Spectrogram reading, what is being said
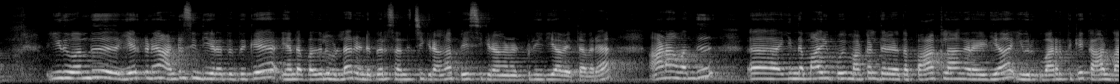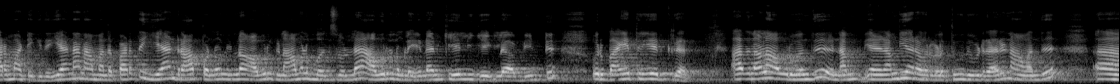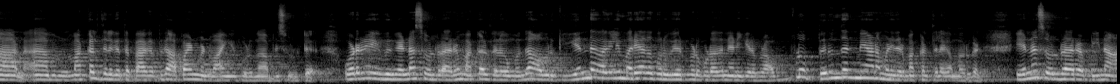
இது வந்து ஏற்கனவே அன்று சிந்திய ரத்தத்துக்கு எந்த பதிலும் இல்லை. ரெண்டு பேரும் சந்திச்சுக்கிறாங்க பேசிக்கிறாங்க நட்பு ரீதியாகவே தவிர. ஆனால் வந்து இந்த மாதிரி போய் மக்கள் திலகத்தை பார்க்கலாங்கிற ஐடியா இவருக்கு வரத்துக்கே கால் வரமாட்டேங்குது. ஏன்னா நாம் அந்த படத்தை ஏன் ட்ராப் பண்ணணும்னு இன்னும் அவருக்கு நாமளும் பதில் சொல்ல அவரும் நம்மளை என்னன்னு கேள்வி கேட்கல அப்படின்ட்டு ஒரு பயத்திலே இருக்கிறார். அதனால் அவர் வந்து நம் நம்பியார் அவர்களை தூது விடுறாரு. நான் வந்து மக்கள் திலகத்தை பார்க்கறதுக்கு அப்பாயின்மெண்ட் வாங்கி கொடுங்க அப்படி சொல்லிட்டு. உடனே இவங்க என்ன சொல்கிறாரு மக்கள் திலகம் வந்து அவருக்கு எந்த வகையிலும் மரியாதை குறைவு ஏற்படக்கூடாதுன்னு நினைக்கிறவர். அவ்வளோ பெருந்தன்மையான மனிதர் மக்கள் திலகம் அவர்கள். என்ன சொல்கிறாரு அப்படின்னா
